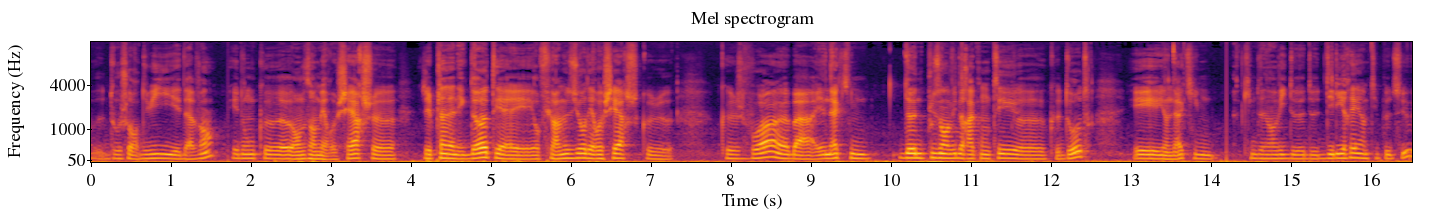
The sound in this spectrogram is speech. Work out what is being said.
d'aujourd'hui et d'avant. Et donc, euh, en faisant mes recherches, euh, j'ai plein d'anecdotes et, au fur et à mesure des recherches que je, que je vois, euh, bah, il y en a qui me donnent plus envie de raconter que d'autres. Et il y en a qui, qui me donnent envie de, de, délirer un petit peu dessus.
